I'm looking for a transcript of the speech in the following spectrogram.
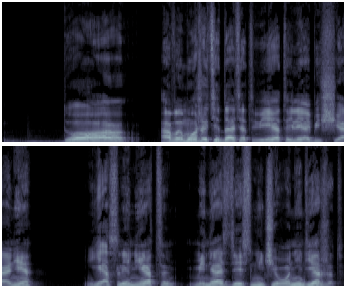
Да, а вы можете дать ответ или обещание? Если нет, меня здесь ничего не держит.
